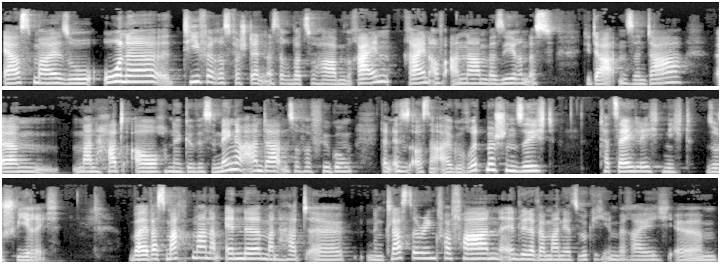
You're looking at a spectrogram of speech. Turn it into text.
erstmal so ohne tieferes Verständnis darüber zu haben, rein, rein auf Annahmen basierend, dass die Daten sind da, ähm, man hat auch eine gewisse Menge an Daten zur Verfügung, dann ist es aus einer algorithmischen Sicht tatsächlich nicht so schwierig. Weil was macht man am Ende? Man hat äh, ein Clustering-Verfahren, entweder wenn man jetzt wirklich im Bereich ähm,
